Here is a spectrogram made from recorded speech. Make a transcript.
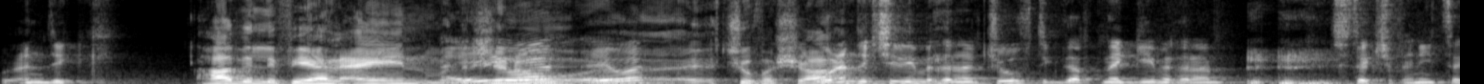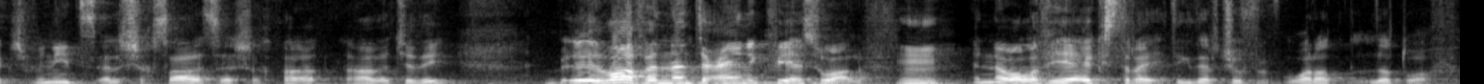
وعندك هذه اللي فيها العين ما أدري أيوة، شنو أيوة. آه، تشوف اشياء وعندك كذي مثلا تشوف تقدر تنقي مثلا تستكشف هني تستكشف هني تسأل الشخص هذا تسأل الشخص هذا كذي. بالإضافة إن أنت عينك فيها سوالف. انه والله فيها X-ray تقدر تشوف ورا الأطواف.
